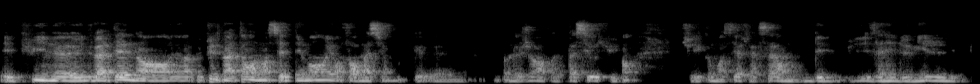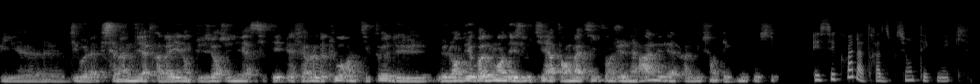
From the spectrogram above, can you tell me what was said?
Et puis une, une, vingtaine, en, un peu plus de 20 ans en enseignement et en formation. Donc, euh, dans le genre passé au suivant j'ai commencé à faire ça en début des années 2000 et puis, euh, puis voilà puis ça m'a amené à travailler dans plusieurs universités puis à faire le tour un petit peu de, de l'environnement des outils informatiques en général et de la traduction technique aussi. Et c'est quoi la traduction technique?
